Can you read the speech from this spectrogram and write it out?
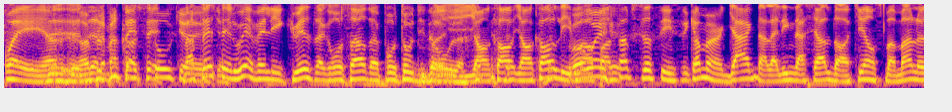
je- un, un peu dirais plus Martin costaud que... Martin Saint-Louis avait les cuisses de la grosseur d'un poteau d'hydro. Ben, il y a encore, il y a encore les Ouais, en ouais. passant, puis ça c'est c'est comme un gag dans la Ligue nationale de hockey en ce moment là,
